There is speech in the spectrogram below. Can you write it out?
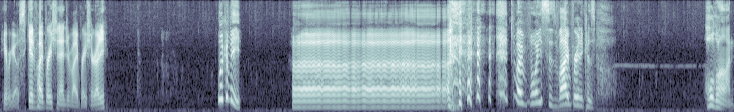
Here we go. Skid vibration, engine vibration. Ready? Look at me! Uh... my voice is vibrating because... Hold on.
